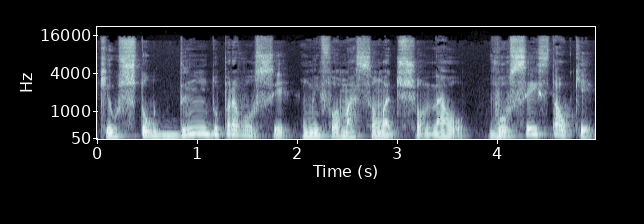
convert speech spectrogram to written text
que eu estou dando para você uma informação adicional, você está o quê?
